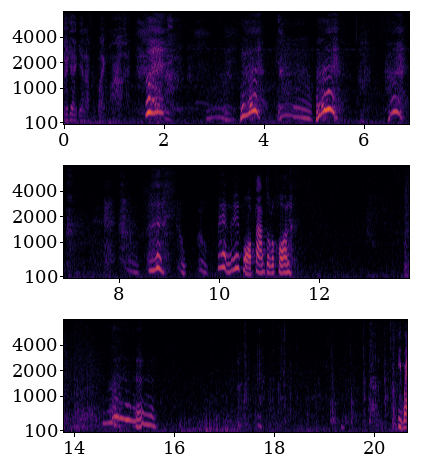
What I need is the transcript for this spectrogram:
I gotta get off the bike more often. แม่งให้หอบตามตัวละครอีกไหม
